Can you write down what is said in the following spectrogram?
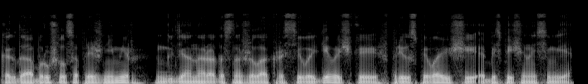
когда обрушился прежний мир, где она радостно жила красивой девочкой в преуспевающей обеспеченной семье.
